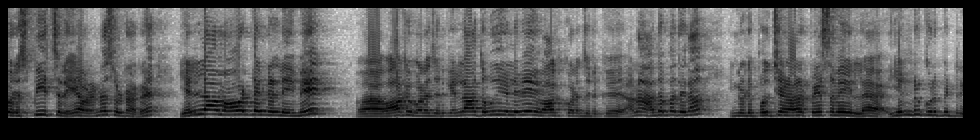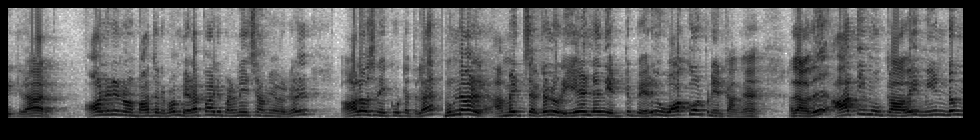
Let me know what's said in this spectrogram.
ஒரு ஸ்பீச்லயே அவர் என்ன சொல்கிறாரு எல்லா மாவட்டங்கள்லையுமே வாக்கு குறைஞ்சிருக்கு. எல்லா தொகுதிகளிலுமே வாக்கு குறைஞ்சிருக்கு. ஆனால் அதை பற்றிலாம் எங்களுடைய பொதுச் செயலாளர் பேசவே இல்லை என்று குறிப்பிட்டிருக்கிறார். ஆல்ரெடி நம்ம பார்த்துருப்போம். எடப்பாடி பழனிசாமி அவர்கள் ஆலோசனை கூட்டத்தில் முன்னாள் அமைச்சர்கள் ஒரு ஏழுலேருந்து எட்டு பேர் வாக் அவுட் பண்ணியிருக்காங்க. அதாவது அதிமுகவை மீண்டும்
